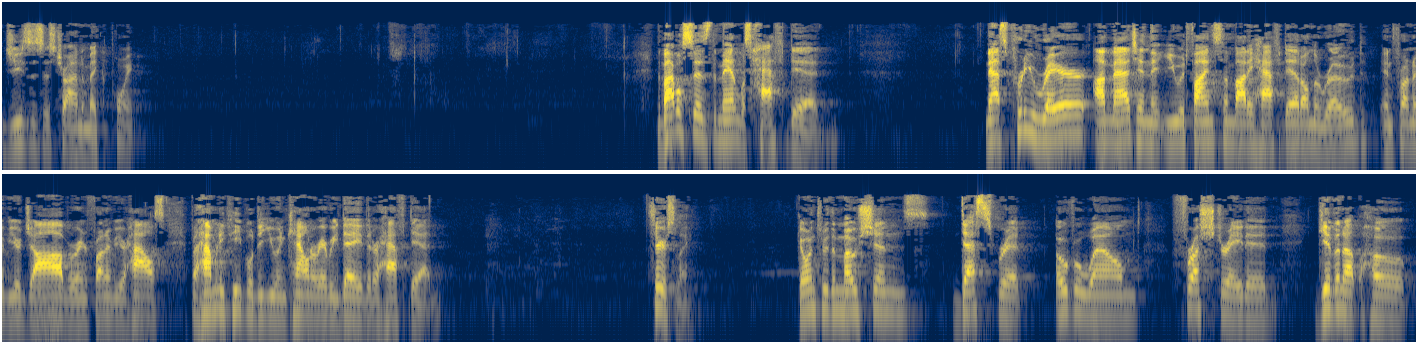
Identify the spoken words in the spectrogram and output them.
Jesus is trying to make a point. The Bible says the man was half dead. Now, it's pretty rare, I imagine, that you would find somebody half dead on the road in front of your job or in front of your house. But how many people do you encounter every day that are half dead? Seriously. Going through the motions, desperate, overwhelmed, frustrated, giving up hope,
